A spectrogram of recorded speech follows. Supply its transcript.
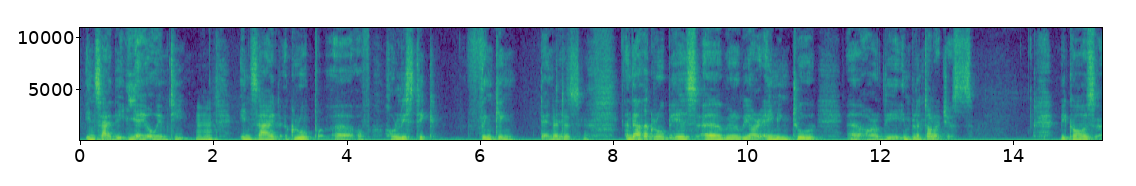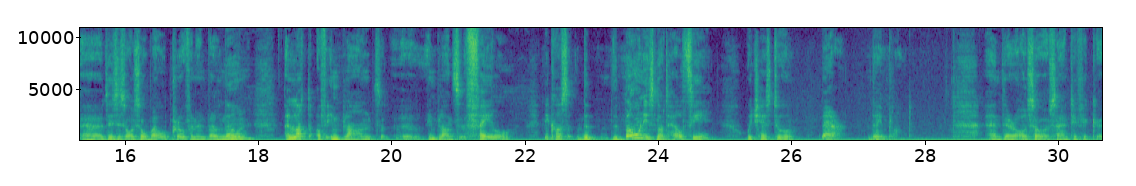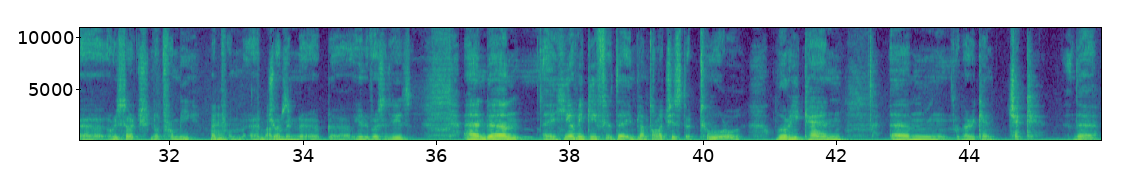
inside the EAOMT, mm-hmm. inside a group uh, of holistic thinking dentists. Dentist. And the other group is uh, where we are aiming to uh, are the implantologists. Because uh, this is also well proven and well known, a lot of implant, implants fail because the, the bone is not healthy, which has to bear the implant. And there are also scientific uh, research, not from me, but mm-hmm. from, uh, from German uh, uh, universities. And um, uh, here we give the implantologist a tool where he can um, where he can check the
